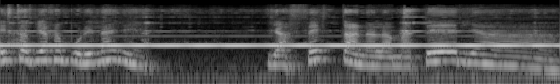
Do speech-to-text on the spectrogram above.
Estas viajan por el aire y afectan a la materia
